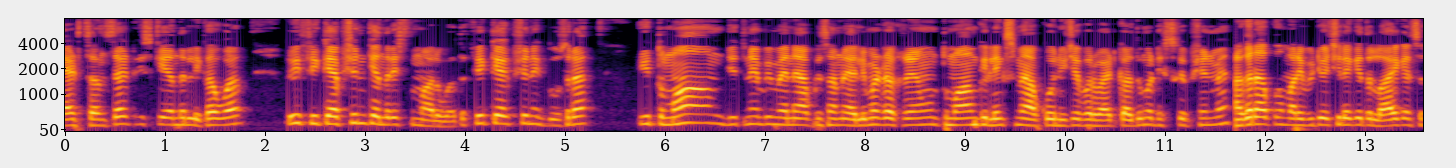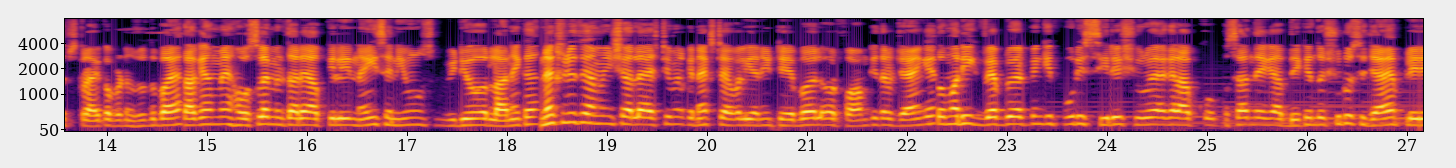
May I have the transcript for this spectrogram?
एट सनसेट इसके अंदर लिखा हुआ है। तो ये फिक कैप्शन के अंदर इस्तेमाल हुआ है। तो फिक कैप्शन एक दूसरा है। ये तमाम जितने भी मैंने आपके सामने एलिमेंट रख रहे हूँ, तमाम के लिंक्स मैं आपको नीचे प्रोवाइड कर दूँगा डिस्क्रिप्शन में। अगर आपको हमारी वीडियो अच्छी लगी तो लाइक एंड सब्सक्राइब का बटन ज़रूर दबाएँ, ताकि हमें हौसला मिलता रहे आपके लिए नई से न्यूज़ वीडियो लाने का। नेक्स्ट वीडियो से हम इंशाल्लाह एचटीएमएल के नेक्स्ट लेवल यानी टेबल और फॉर्म की तरफ़ जाएँगे। तो हमारी वेब डेवलपिंग की पूरी सीरीज़ शुरू है। अगर आपको पसंद है आप देखें तो शुरू से जाए प्ले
